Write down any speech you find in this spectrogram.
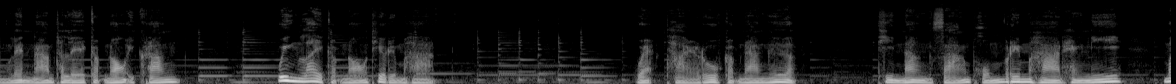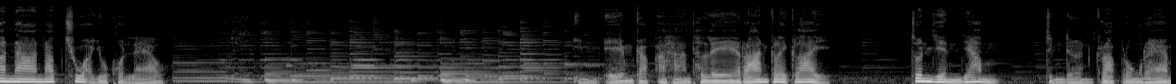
งเล่นน้ำทะเลกับน้องอีกครั้ง วิ่งไล่กับน้องที่ริมหาด แวะถ่ายรูปกับนางเงือก ที่นั่งสางผมริมหาดแห่งนี้มานานนับชั่วอายุคนแล้ว อิ่มเอมกับอาหารทะเลร้านใกล้ ๆ จนเย็นย่ำจึงเดินกลับโรงแรม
